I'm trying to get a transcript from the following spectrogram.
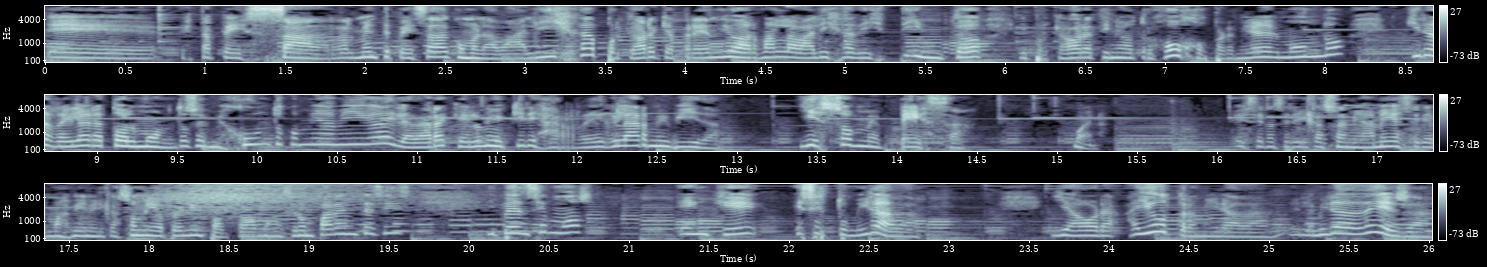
eh, está pesada, realmente pesada como la valija, porque ahora que aprendió a armar la valija distinto y porque ahora tiene otros ojos para mirar el mundo, quiere arreglar a todo el mundo. Entonces me junto con mi amiga y la verdad que lo único que quiere es arreglar mi vida. Y eso me pesa. Bueno, ese no sería el caso de mi amiga, sería más bien el caso mío, pero no importa, vamos a hacer un paréntesis y pensemos en que esa es tu mirada. Y ahora hay otra mirada, la mirada de ella,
